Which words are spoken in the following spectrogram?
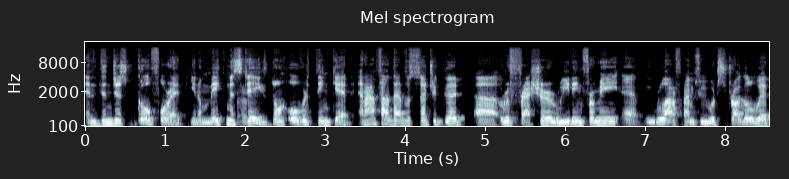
and then just go for it. You know make mm-hmm. mistakes. Don't overthink it. And i thought that was such a good uh, refresher reading for me. Uh, a lot of times we would struggle with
